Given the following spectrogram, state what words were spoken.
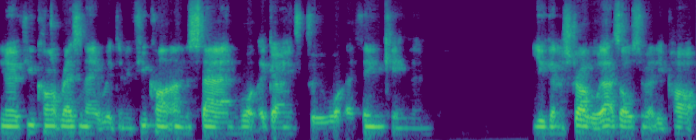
you know if you can't resonate with them if you can't understand what they're going through what they're thinking then you're going to struggle. That's ultimately part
